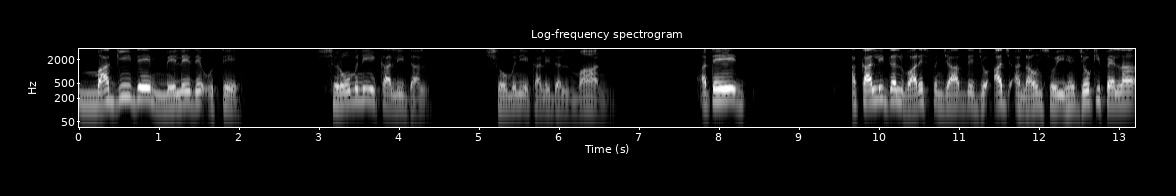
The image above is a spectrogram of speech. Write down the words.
ਮਾਗੀ ਦੇ ਮੇਲੇ ਦੇ ਉੱਤੇ ਸ਼੍ਰੋਮਣੀ ਅਕਾਲੀ ਦਲ, ਸ਼੍ਰੋਮਣੀ ਅਕਾਲੀ ਦਲ ਮਾਨ ਅਤੇ ਅਕਾਲੀ ਦਲ ਵਾਰਿਸ ਪੰਜਾਬ ਦੇ ਜੋ ਅੱਜ ਅਨਾਉਂਸ ਹੋਈ ਹੈ, ਜੋ ਕਿ ਪਹਿਲਾਂ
